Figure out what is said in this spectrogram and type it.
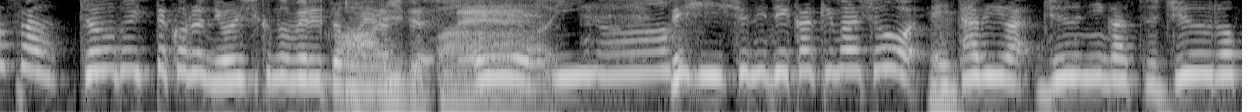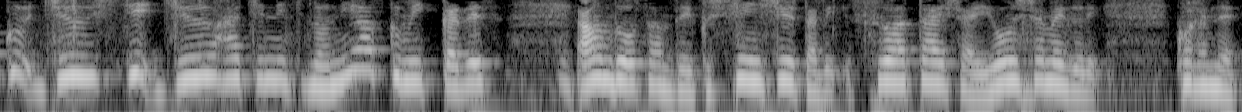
藤さん。ちょうど行った頃に美味しく飲めると思います。いいですね、えー、いいなぜひ一緒に出かけましょう、うん、え旅は12月161718日の2泊3日です。安藤さんと行く信州旅諏訪大社四社巡り。これね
